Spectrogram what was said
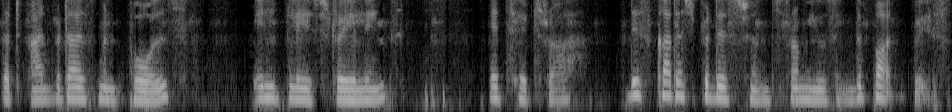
that advertisement poles, ill-placed railings, etc. discourage pedestrians from using the pathways.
